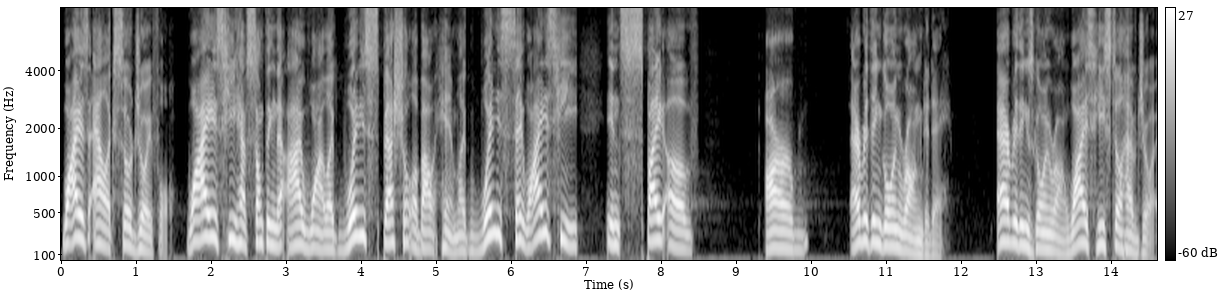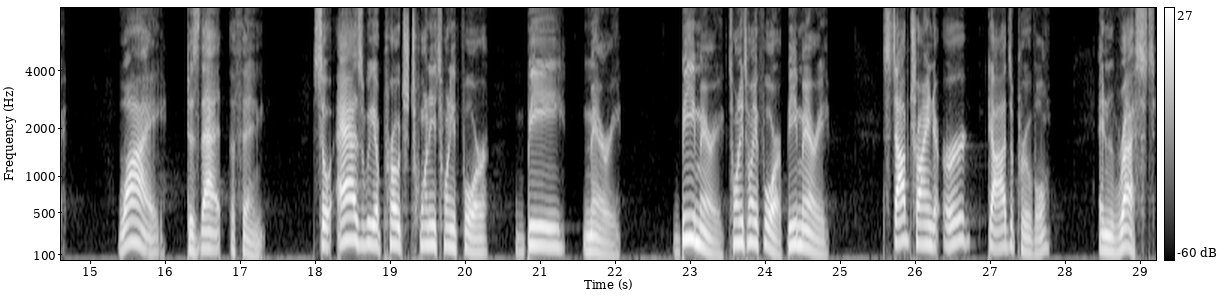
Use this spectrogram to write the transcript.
why is Alex so joyful? Why does he have something that I want? Like, what is special about him? Like, what is say? Why is he, in spite of our everything going wrong today, everything's going wrong. Why does he still have joy? Why does that the thing? So as we approach 2024, be merry. Be merry. 2024, be merry. Stop trying to earn God's approval and rest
